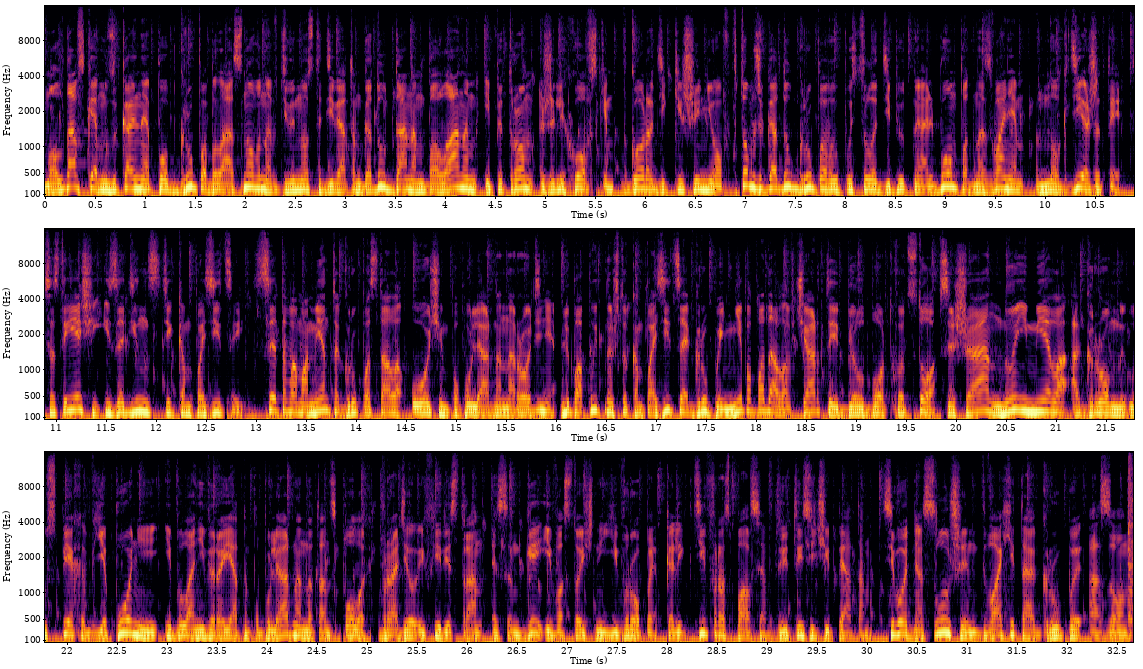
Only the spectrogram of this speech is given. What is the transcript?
Молдавская музыкальная поп-группа была основана в 99 году Даном Баланом и Петром Желиховским в городе Кишинев. В том же году группа выпустила дебютный альбом под названием «Но где же ты?», состоящий из 11 композиций. С этого момента группа стала очень популярна на родине. Любопытно, что композиция группы не попадала в чарты Billboard Hot 100 в США, но имела огромный успех в Японии и была невероятно популярна на танцполах в радиоэфире стран СНГ и Восточной Европы. Коллектив распался в 2005 Сегодня слушаем два хита группы Озон.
